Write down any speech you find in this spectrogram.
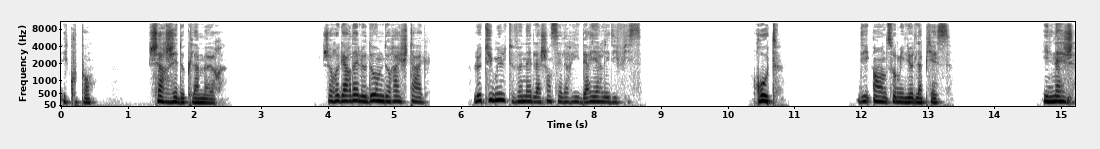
et coupant, chargé de clameurs. Je regardais le dôme de Reichstag. Le tumulte venait de la chancellerie derrière l'édifice. Route, dit Hans au milieu de la pièce. Il neige.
